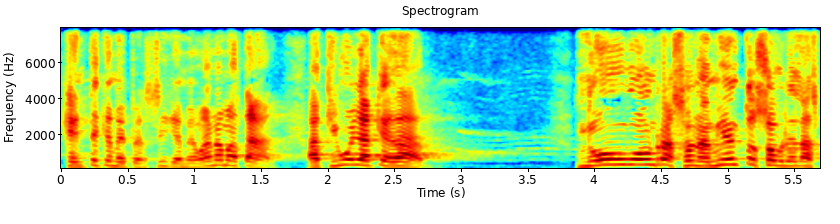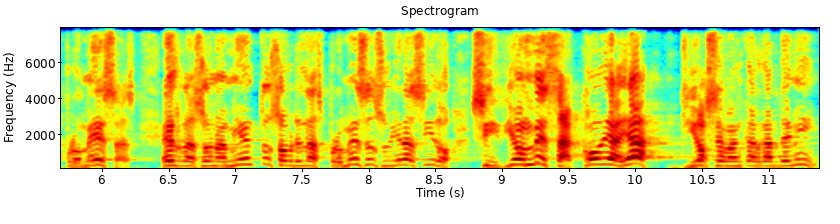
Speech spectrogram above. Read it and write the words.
gente que me persigue, me van a matar, aquí voy a quedar. No hubo un razonamiento sobre las promesas. El razonamiento sobre las promesas hubiera sido, si Dios me sacó de allá, Dios se va a encargar de mí.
